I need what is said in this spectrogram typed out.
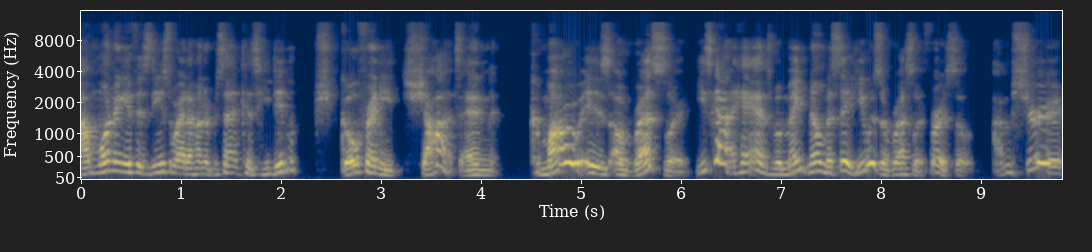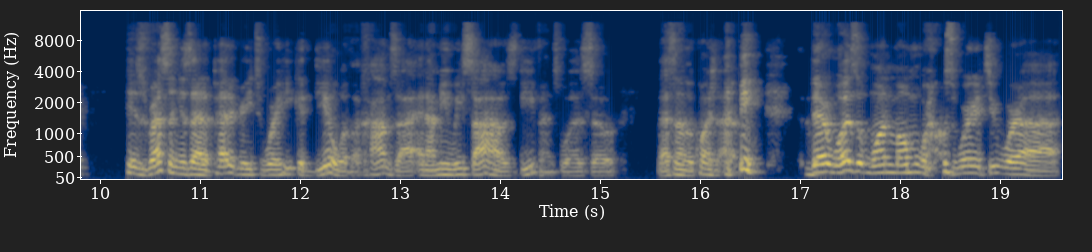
I'm wondering if his knees were at 100% because he didn't go for any shots. And Kamaru is a wrestler. He's got hands, but make no mistake, he was a wrestler first. So I'm sure his wrestling is at a pedigree to where he could deal with a Hamza. And I mean, we saw how his defense was. So that's another question. I mean, there was one moment where I was worried too, where uh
